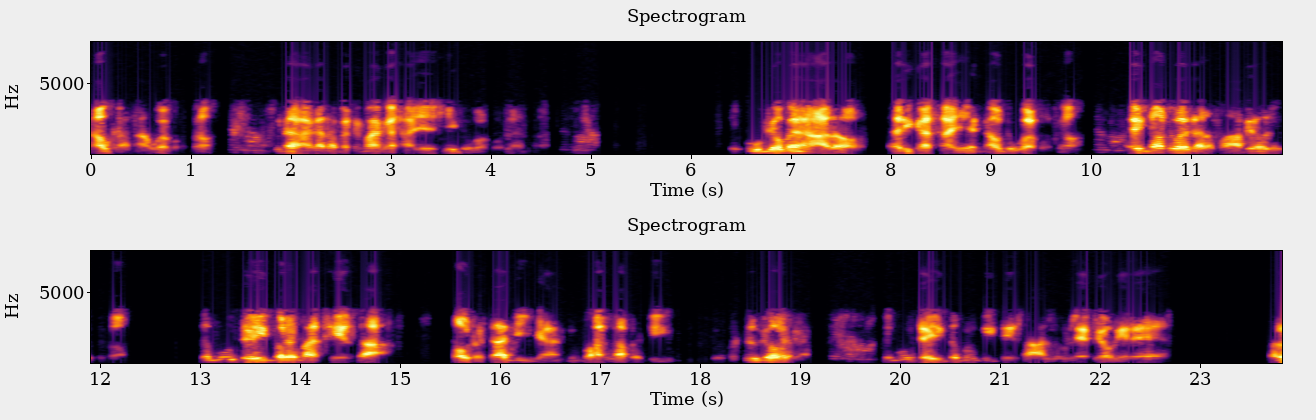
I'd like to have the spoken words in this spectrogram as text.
နောက်ဂါထာဝက်ပေါ့နော်ခုနကဂါထာပထမဂါထာရဲ့ရှေ့တော့ပေါ့ဗျာခုပြောမဲ့ဟာတော့အဲ့ဒီဂါထာရဲ့နောက်တစ်ဝက်ပေါ့နော်အဲ့နောက်တစ်ဝက်ကတော့ဘာပြောလဲဆိုတော့သမုဒိပရမထေသဟုတ်တယ်တတိယဥပါလပတိသူပြောတယ်သ မုဒိသမုဒိသစ္စာလို့လည်းပြောခဲ့တယ်ပရ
